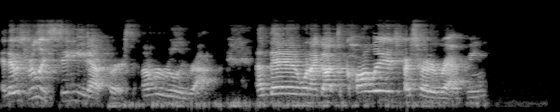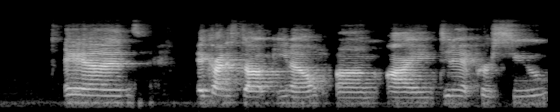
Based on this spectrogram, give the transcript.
And it was really singing at first. I never really rapped. And then when I got to college, I started rapping. And it kind of stuck, you know. Um, I didn't pursue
